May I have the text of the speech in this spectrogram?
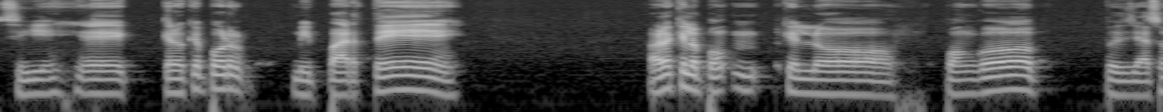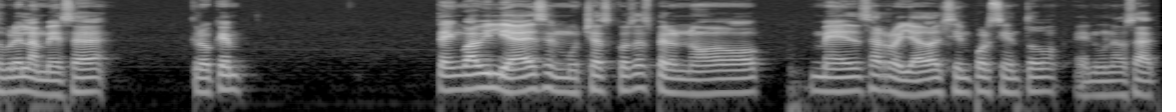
Sí, eh, creo que por mi parte, ahora que lo, que lo pongo pues ya sobre la mesa, creo que tengo habilidades en muchas cosas, pero no me he desarrollado al 100% en una. O sea,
